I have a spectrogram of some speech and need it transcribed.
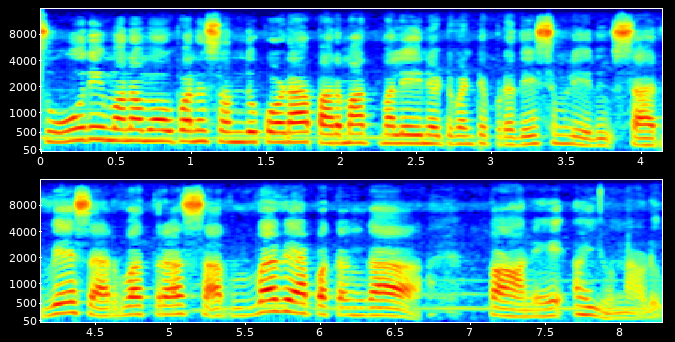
సూది మనమోపన సందు కూడా పరమాత్మ లేనటువంటి ప్రదేశం లేదు. సర్వే సర్వత్రా సర్వవ్యాపకంగా తానే అయి ఉన్నాడు.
